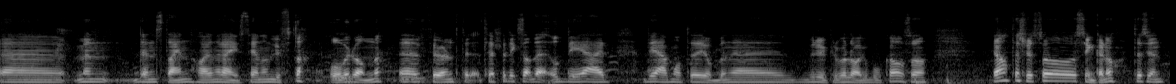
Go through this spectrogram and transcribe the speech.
Eh, men den steinen har en reise gjennom lufta over vannet eh, før den treffer. Ikke sant? Og det er, det er på en måte jobben jeg bruker på å lage boka. Og så, ja, til slutt så synker den jo. Til synd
